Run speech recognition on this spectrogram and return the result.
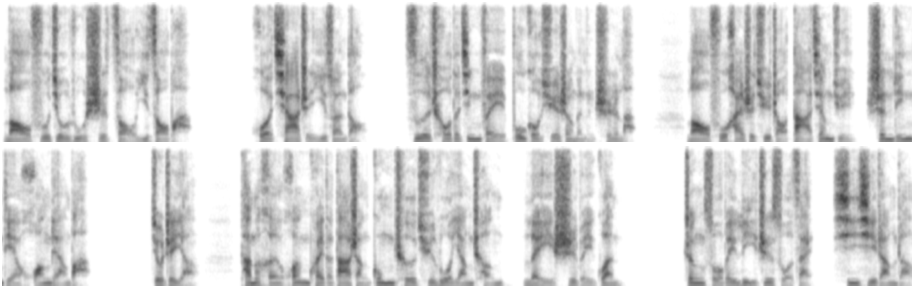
老夫就入世走一遭吧。”或掐指一算道：“自筹的经费不够学生们吃了，老夫还是去找大将军申领点皇粮吧。”就这样，他们很欢快地搭上公车去洛阳城累世为官。正所谓利之所在，熙熙攘攘。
